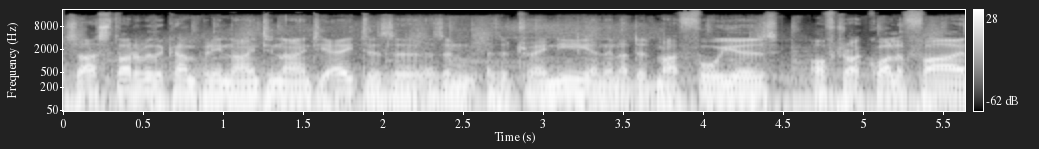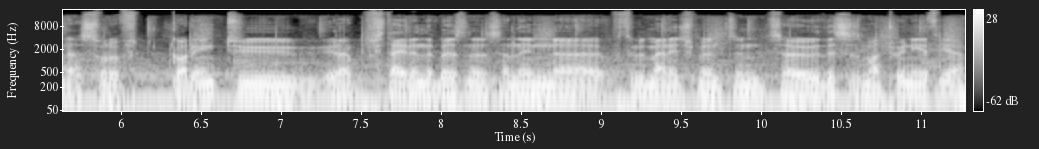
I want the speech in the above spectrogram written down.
So I started with the company in 1998 as a as, an, as a trainee, and then I did my four years. After I qualified, I sort of got into you know stayed in the business, and then uh, through the management, and so this is my 20th year.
